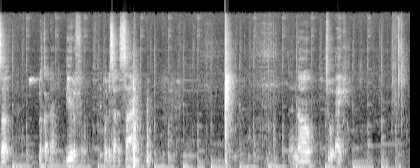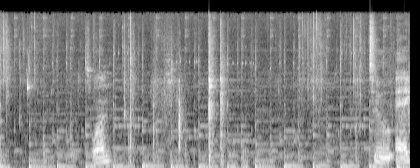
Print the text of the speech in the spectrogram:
So look at that. Beautiful. Put this at the side. And now two egg. It's one. Two egg.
